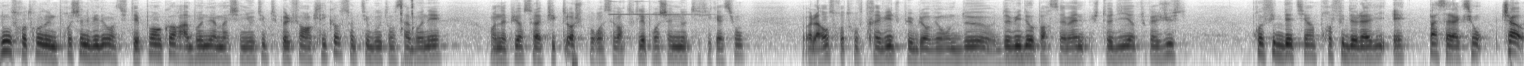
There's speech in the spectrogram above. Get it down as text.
Nous, on se retrouve dans une prochaine vidéo. Si tu n'es pas encore abonné à ma chaîne YouTube, tu peux le faire en cliquant sur le petit bouton s'abonner, en appuyant sur la petite cloche pour recevoir toutes les prochaines notifications. Voilà, on se retrouve très vite. Je publie environ deux, vidéos par semaine. Je te dis en tout cas juste, profite des tiens, profite de la vie et passe à l'action. Ciao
